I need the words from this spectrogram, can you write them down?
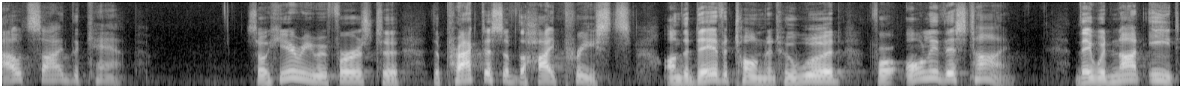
outside the camp. So here he refers to the practice of the high priests on the Day of Atonement who would, for only this time, they would not eat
